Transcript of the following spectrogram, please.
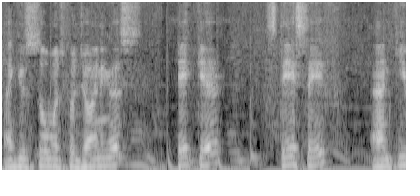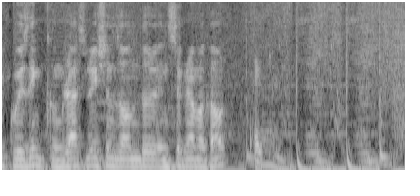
Thank you so much for joining us. Take care, stay safe, and keep quizzing. Congratulations on the Instagram account. Thank you.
